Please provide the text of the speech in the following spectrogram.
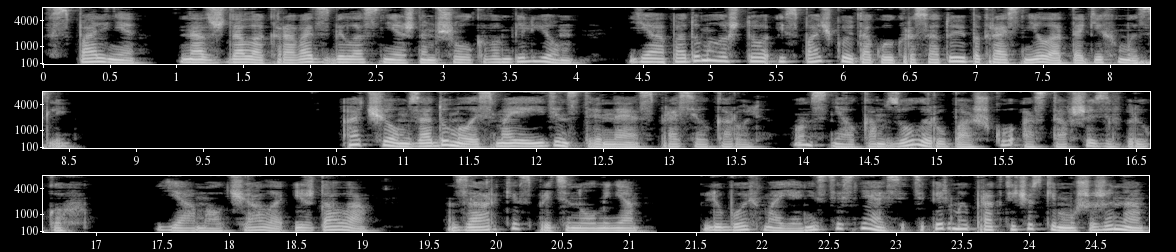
В спальне нас ждала кровать с белоснежным шелковым бельем. Я подумала, что испачкаю такую красоту и покраснела от таких мыслей. «О чем задумалась моя единственная?» — спросил король. Он снял камзол и рубашку, оставшись в брюках. Я молчала и ждала. Заркис притянул меня. «Любовь моя, не стесняйся, теперь мы практически муж и жена.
